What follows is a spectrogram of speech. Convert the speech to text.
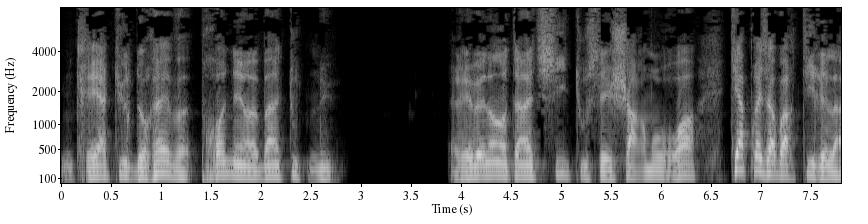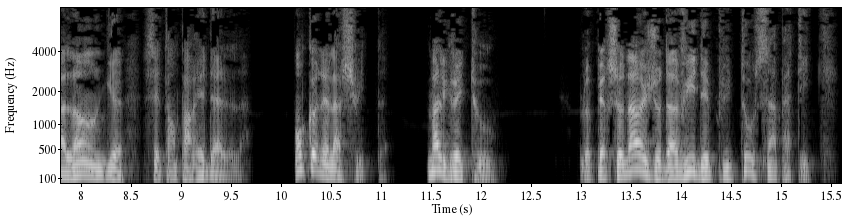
une créature de rêve, prenait un bain toute nue, révélant ainsi tous ses charmes au roi, qui après avoir tiré la langue s'est emparé d'elle. On connaît la suite. Malgré tout, le personnage de David est plutôt sympathique.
